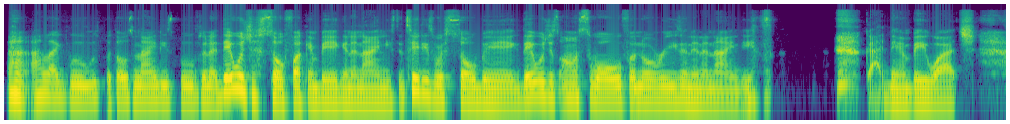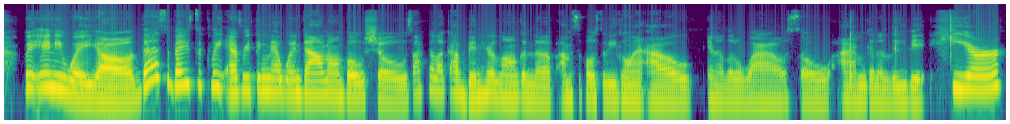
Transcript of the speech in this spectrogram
I like boobs, but those 90s boobs and they were just so fucking big in the 90s. The titties were so big. They were just on swole for no reason in the 90s. Goddamn Baywatch. But anyway, y'all, that's basically everything that went down on both shows. I feel like I've been here long enough. I'm supposed to be going out in a little while, so I'm to leave it here.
